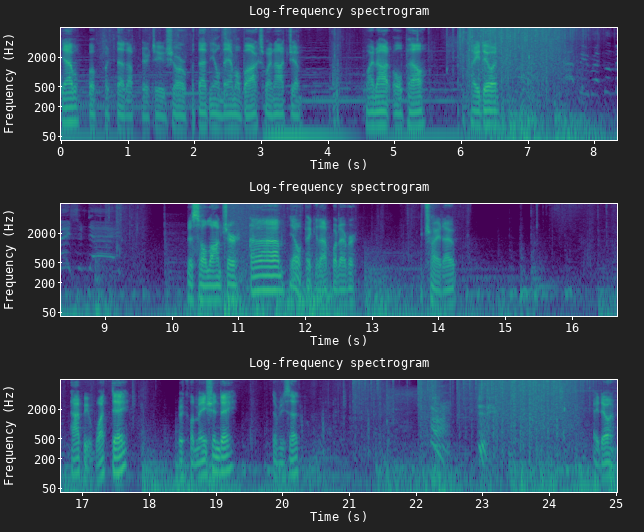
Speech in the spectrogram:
Yeah, we'll, we'll put that up there too. Sure, put that in the old ammo box. Why not, Jim? Why not, old pal? How you doing? Missile launcher. Um, yeah, we'll pick it up, whatever. Try it out. Happy what day? Reclamation day? Is that what he said? How you doing?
